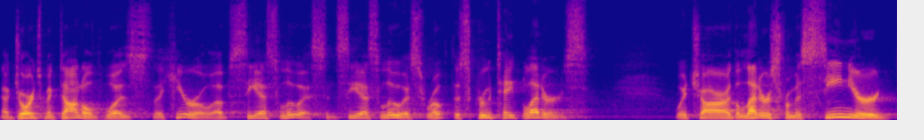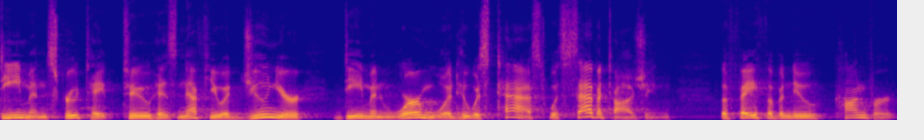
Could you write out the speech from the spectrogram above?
Now, George MacDonald was the hero of C.S. Lewis, and C.S. Lewis wrote the Screwtape Letters, which are the letters from a senior demon, Screwtape, to his nephew, a junior demon Wormwood, who was tasked with sabotaging the faith of a new convert.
